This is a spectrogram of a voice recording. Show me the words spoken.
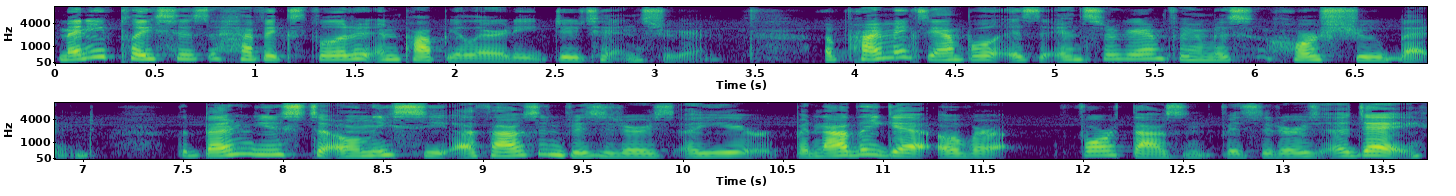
Many places have exploded in popularity due to Instagram. A prime example is the Instagram famous Horseshoe Bend. The bend used to only see a thousand visitors a year, but now they get over 4,000 visitors a day.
